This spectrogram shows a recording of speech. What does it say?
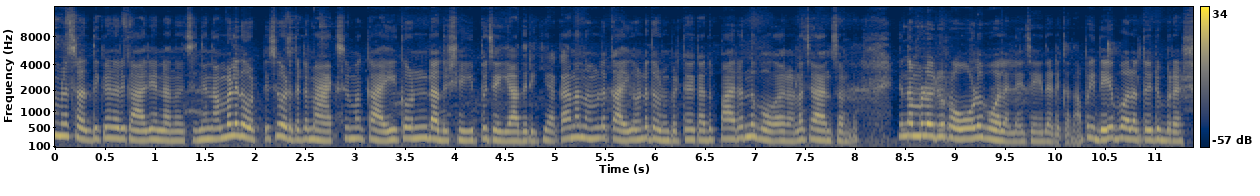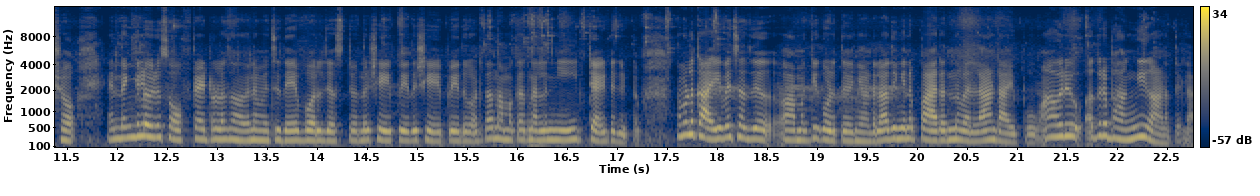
നമ്മൾ ശ്രദ്ധിക്കേണ്ട ഒരു കാര്യം എന്താണെന്ന് വെച്ച് കഴിഞ്ഞാൽ നമ്മളിത് ഒട്ടിച്ച് കൊടുത്തിട്ട് മാക്സിമം കൈ കൊണ്ട് അത് ഷേപ്പ് ചെയ്യാതിരിക്കുക. കാരണം നമ്മൾ കൈ കൊണ്ട് തൊടുമ്പോഴത്തേക്ക് അത് പരന്നു പോകാനുള്ള ചാൻസ് ഉണ്ട്. ഇത് നമ്മളൊരു റോൾ പോലല്ലേ ചെയ്തെടുക്കുന്നത്. അപ്പോൾ ഇതേപോലത്തെ ഒരു ബ്രഷോ എന്തെങ്കിലും ഒരു സോഫ്റ്റ് ആയിട്ടുള്ള സാധനം വെച്ച് ഇതേപോലെ ജസ്റ്റ് ഒന്ന് ഷേപ്പ് ചെയ്ത് ഷേപ്പ് ചെയ്ത് കൊടുത്താൽ നമുക്കത് നല്ല നീറ്റായിട്ട് കിട്ടും. നമ്മൾ കൈ വെച്ച് അത് അമക്കി കൊടുത്തു കഴിഞ്ഞാൽ അതിങ്ങനെ പരന്ന് വല്ലാണ്ടായി പോകും ആ ഒരു അതൊരു ഭംഗി കാണത്തില്ല.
